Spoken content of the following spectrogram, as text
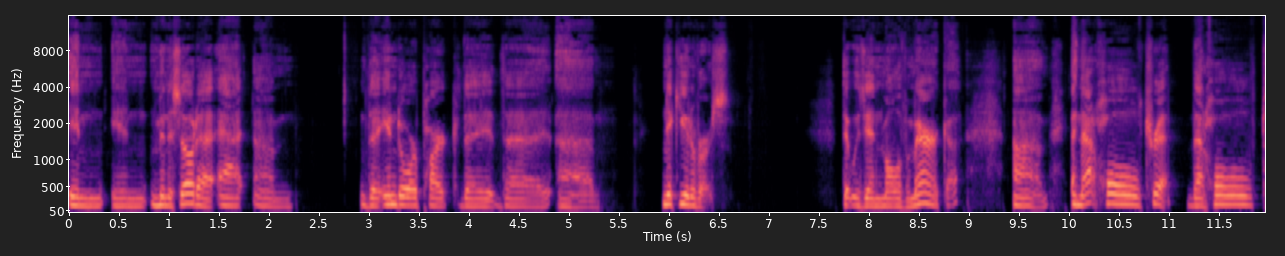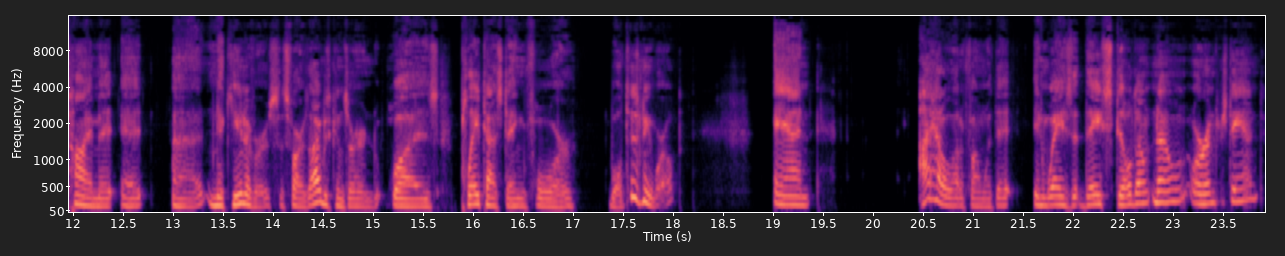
in, in Minnesota at, um, the indoor park, the, the, uh, Nick Universe that was in Mall of America. Um, and that whole trip, that whole time at, at uh, Nick Universe, as far as I was concerned, was playtesting for Walt Disney World. And I had a lot of fun with it in ways that they still don't know or understand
